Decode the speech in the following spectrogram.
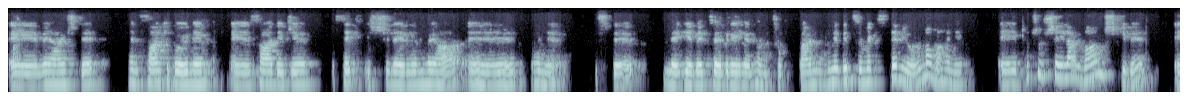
e, veya işte hani sanki böyle e, sadece seks işçilerinin veya e, hani işte LGBT bireylerin hani çok ben dile getirmek istemiyorum ama hani e, bu tür şeyler varmış gibi e,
